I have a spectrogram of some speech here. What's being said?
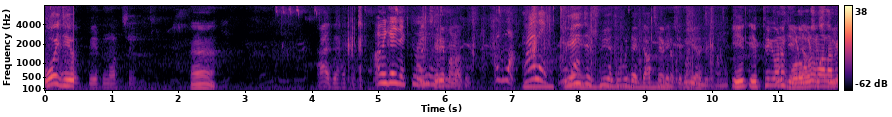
ওই যে পেট নড়ছে। হ্যাঁ। আমি গিয়ে দেখতে পাই ছেড়ে পালাবে। এই যে শুয়ে তুমি দেখ গাছে একটা শুয়ে আছে। এর এর থেকে অনেক বড় বড় মাল আমি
